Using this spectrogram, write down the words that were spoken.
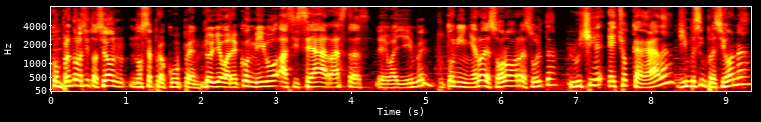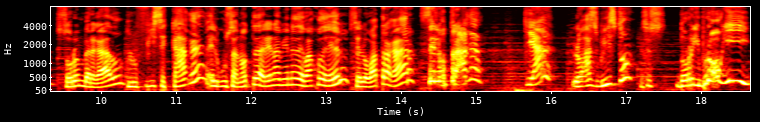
Comprendo la situación. No se preocupen. Lo llevaré conmigo así sea arrastras. Lleva Jimbe. Puto niñero de Zoro resulta. Luchi hecho cagada. Jimbe se impresiona. Zoro envergado. Luffy se caga. El gusanote de arena viene debajo de él. Se lo va a tragar. ¡Se lo traga! ¿Qué? ¿Lo has visto? Eso es Doribrogi.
